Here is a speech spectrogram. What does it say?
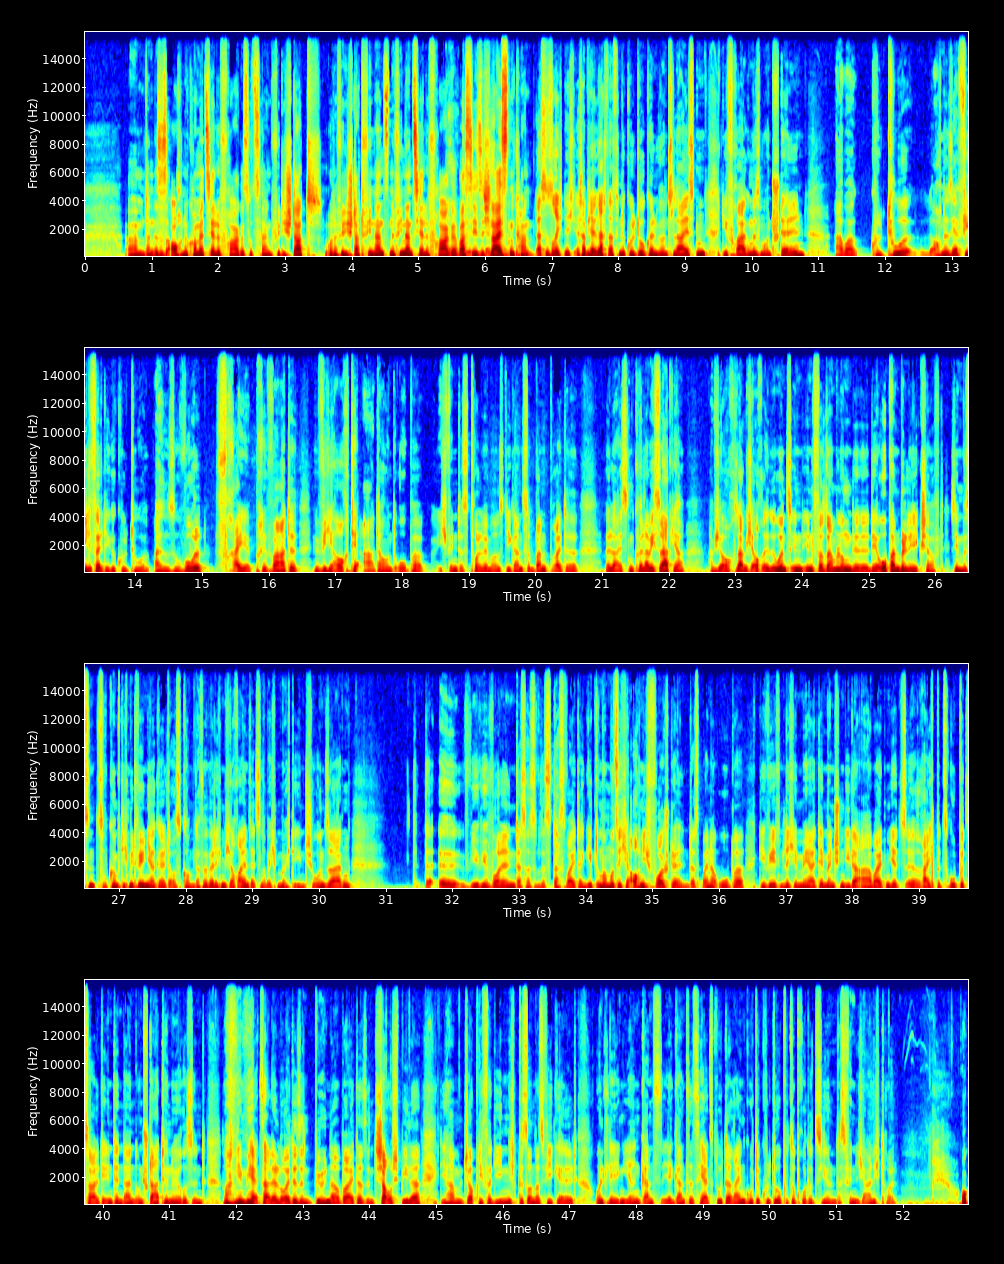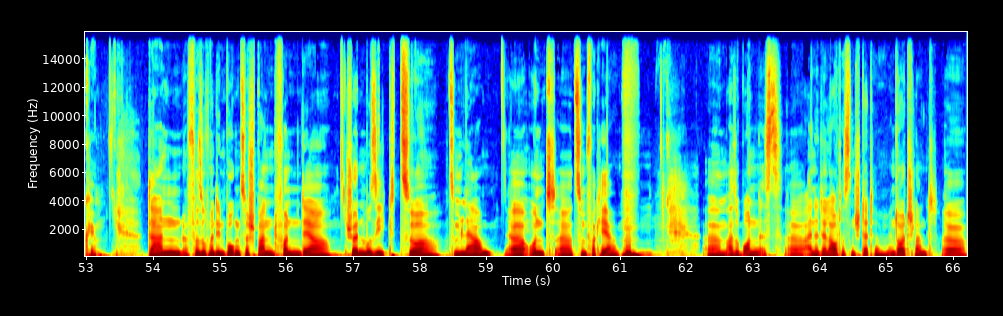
ähm, dann ist es auch eine kommerzielle Frage sozusagen für die Stadt oder für die Stadtfinanz, eine finanzielle Frage, ja, was sie sich leisten kann. Das ist richtig. Das habe ich ja gesagt, das für eine Kultur können wir uns leisten. Die Frage müssen wir uns stellen. Aber Kultur, auch eine sehr vielfältige Kultur, also sowohl freie, private, wie auch Theater und Oper. Ich finde es toll, wenn wir uns die ganze Bandbreite äh, leisten können. Aber ich sage ja, habe ich auch, sage ich auch übrigens in, in Versammlungen de, der Opernbelegschaft, sie müssen zukünftig mit weniger Geld auskommen. Dafür werde ich mich auch einsetzen. Aber ich möchte Ihnen schon sagen, da, äh, wir, wir wollen, dass das, das, das weiter gibt. Und man muss sich ja auch nicht vorstellen, dass bei einer Oper die wesentliche Mehrheit der Menschen, die da arbeiten, jetzt äh, reich gut bezahlte Intendanten und Starttenöre sind. Sondern die Mehrzahl der Leute sind Bühnenarbeiter, sind Schauspieler, die haben einen Job, die verdienen nicht besonders viel Geld und legen ihren ganz, ihr ganzes Herzblut da rein, gute Kultur zu produzieren. Und das finde ich eigentlich toll. Okay. Dann versuchen wir den Bogen zu spannen von der schönen Musik zur, zum Lärm äh, und äh, zum Verkehr. Mhm. Ähm, also Bonn ist äh, eine der lautesten Städte in Deutschland. Äh,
